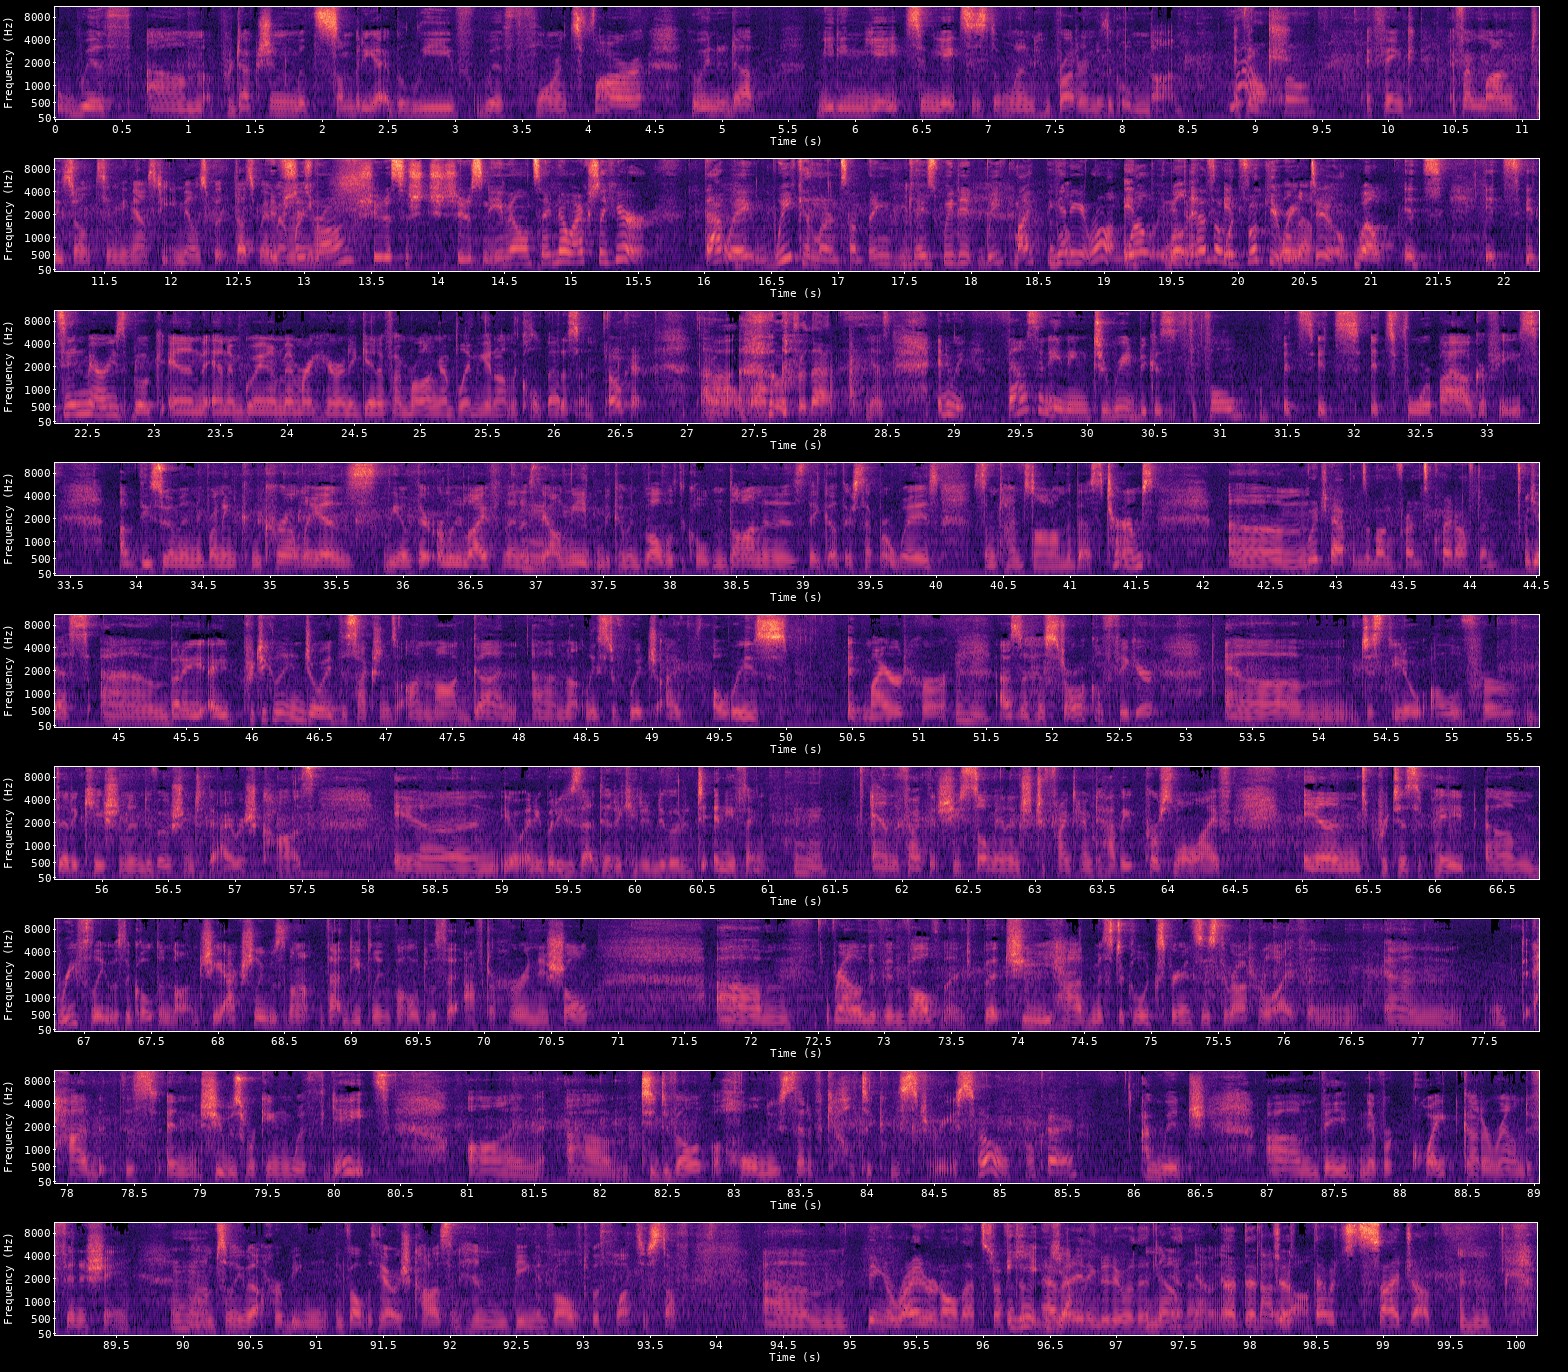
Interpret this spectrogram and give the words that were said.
with um, a production with somebody, I believe, with Florence Farr, who ended up meeting Yeats, and Yeats is the one who brought her into the Golden Dawn. I think. well- I think. If I'm wrong, please don't send me nasty emails. But that's my If memory. she's wrong, shoot us a, shoot us an email and say no. Actually, here. That way, we can learn something in case we did we might be getting it wrong. well, it, depends on which book you well, read no. too. Well, it's it's it's in Mary's book, and and I'm going on memory here. And again, if I'm wrong, I'm blaming it on the cold medicine. Okay, uh, I'll, I'll vote for that. Yes. Anyway, fascinating to read because it's the full. It's it's it's four biographies of these women running concurrently as you know their early life, and then as they all meet and become involved with the Golden Dawn, and as they go their separate ways, sometimes not on the best terms. Um, Which happens among friends quite often. Yes, um, but I, I particularly enjoyed the sections on Maud Gonne, um, not least of which I've always admired her as a historical figure. Um, just you know, all of her dedication and devotion to the Irish cause, and you know, anybody who's that dedicated and devoted to anything. And the fact that she still managed to find time to have a personal life and participate um, briefly with the Golden Dawn. She actually was not that deeply involved with it after her initial um, round of involvement, but she had mystical experiences throughout her life, and and had this, and she was working with Yeats on um, to develop a whole new set of Celtic mysteries, Oh, okay. Which um, they never quite got around to finishing. Um, something about her being involved with the Irish cause and him being involved with lots of stuff. Um, Being a writer and all that stuff didn't Ye- have yeah. anything to do with it. No, you know. no, no, That, that not at all. That was just a side job.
